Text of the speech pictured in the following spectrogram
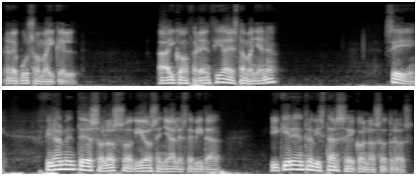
repuso Michael. ¿Hay conferencia esta mañana? Sí, finalmente Soloso dio señales de vida y quiere entrevistarse con nosotros.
